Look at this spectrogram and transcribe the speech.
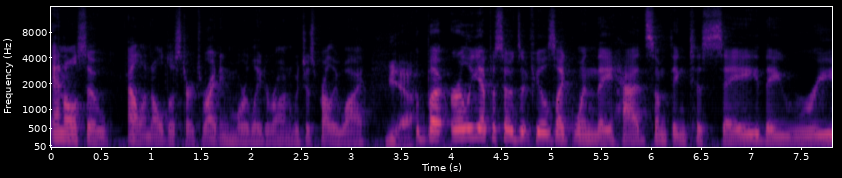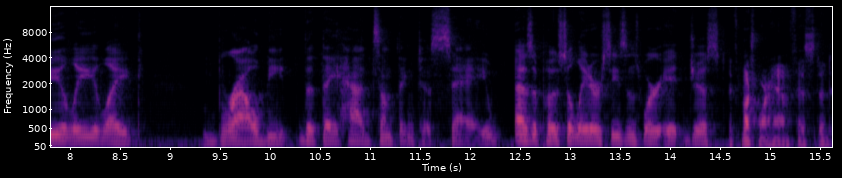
and also Alan Alda starts writing more later on, which is probably why. yeah, But early episodes, it feels like when they had something to say, they really like browbeat that they had something to say, as opposed to later seasons where it just it's much more ham-fisted.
